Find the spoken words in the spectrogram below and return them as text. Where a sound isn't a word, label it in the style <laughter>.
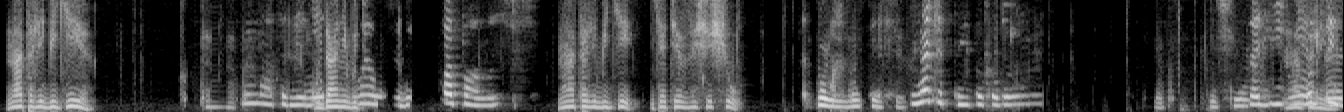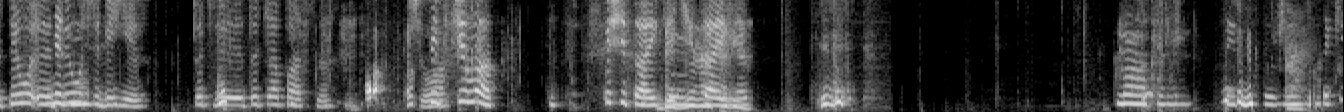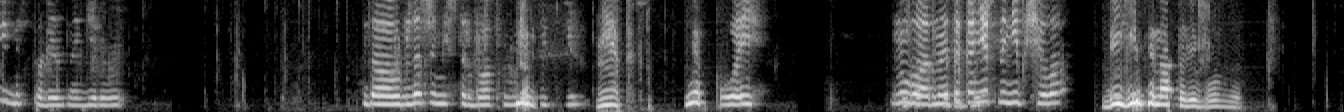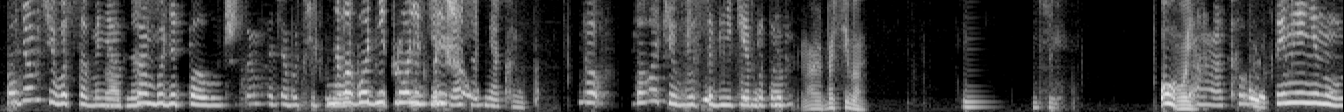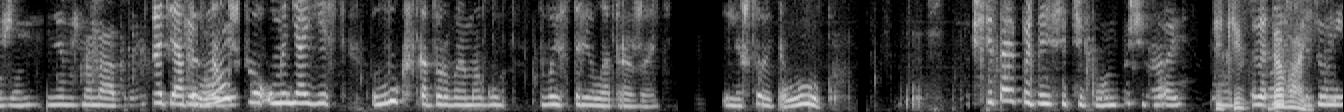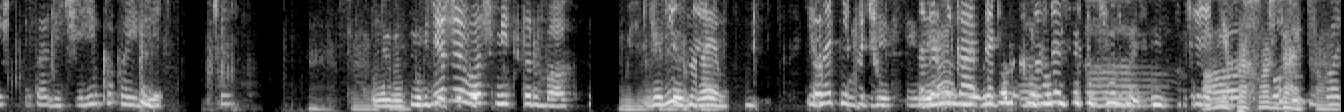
Натали, беги! Натали, Куда-нибудь. Попалась. Натали, беги! Я тебя защищу. Значит, ты попадешь. Сади... Натали. Нет, Э, ты, ты, э, Без ты м- лучше беги. Тут, э, тут не опасно. ты пчела. Посчитай. Беги. Натали! Натали, ты тоже такие бесполезные герои. Да, уже даже мистер Бак не может прийти. Нет! Ой. Ну как ладно, это это, конечно, не пчела. Бегите, Натали, боже. Пойдемте в особняк, Ладно. там будет получше, там хотя бы тепло. Новогодний кролик пришел. особняк. Да- давайте в особняке потом. А, Спасибо. О, Ой, Так, ты мне не нужен. Мне нужна Натали. Кстати, а ты знал, что у меня есть лук, с которого я могу твои стрелы отражать? Или что это? лук. Считай по 10 секунд, посчитай. Тики, Э, давай. если Ты умеешь считать. Вечеринка, по идее. Где же ваш мистер Бак? Выйдем Я через Не знаем. И знать не хочу. Наверняка опять прохлаждается. А он.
